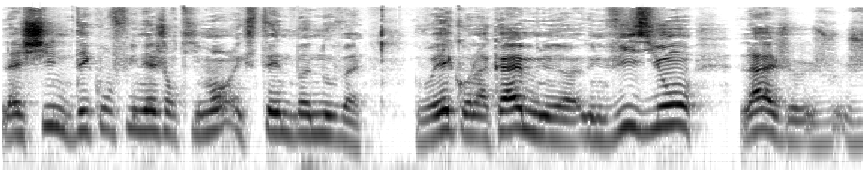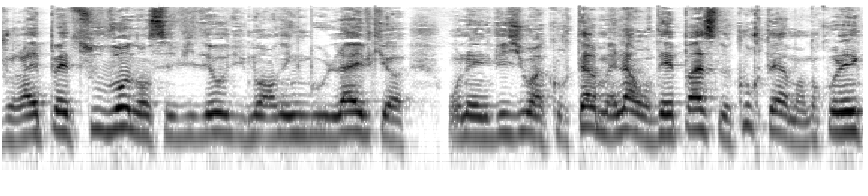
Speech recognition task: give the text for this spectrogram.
la Chine déconfinait gentiment et que c'était une bonne nouvelle. Vous voyez qu'on a quand même une, vision. Là, je, je, répète souvent dans ces vidéos du Morning Bull Live qu'on a une vision à court terme, mais là, on dépasse le court terme. Donc, on a une,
